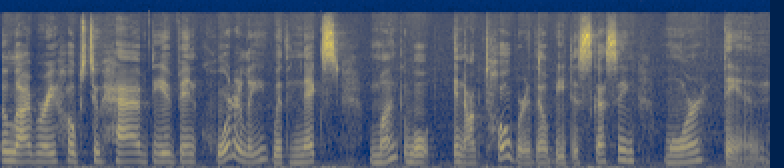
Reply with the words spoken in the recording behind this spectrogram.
The library hopes to have the event quarterly with next month, well, in October, they'll be discussing more then.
